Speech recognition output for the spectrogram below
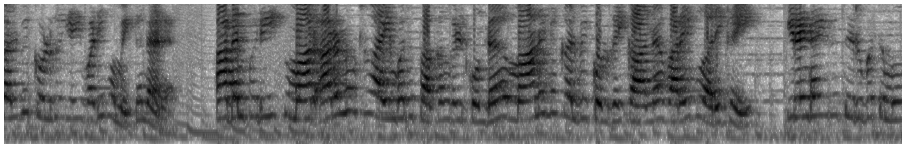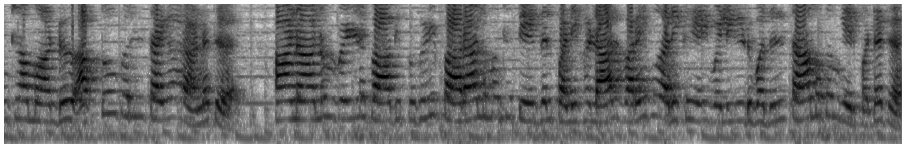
கல்விக் கொள்கையை வடிவமைத்தனர். அதன்படி சுமார் அறுநூற்று ஐம்பது பக்கங்கள் கொண்ட மாநில கல்விக் கொள்கைக்கான வரைவு அறிக்கை இரண்டாயிரத்தி இருபத்தி மூன்றாம் ஆண்டு அக்டோபரில் தயாரானது. ஆனாலும் வெள்ள பாதிப்புகள் பாராளுமன்ற தேர்தல் பணிகளால் வரைவு அறிக்கையை வெளியிடுவதில் தாமதம் ஏற்பட்டது.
